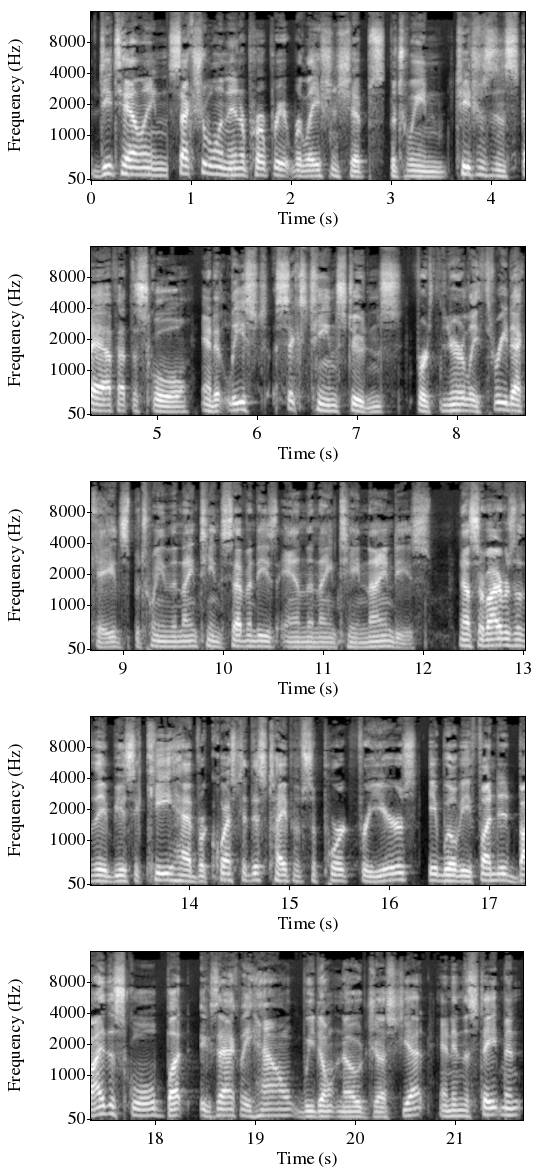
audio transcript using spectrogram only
detailing sexual and inappropriate relationships between teachers and staff at the school and at least 16 students for nearly three decades between the 1970s and the 1990s. Now, survivors of the abuse at Key have requested this type of support for years. It will be funded by the school, but exactly how, we don't know just yet. And in the statement,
